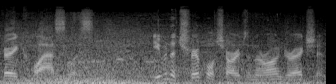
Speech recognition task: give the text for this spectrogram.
Very classless. Even a triple charge in the wrong direction.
